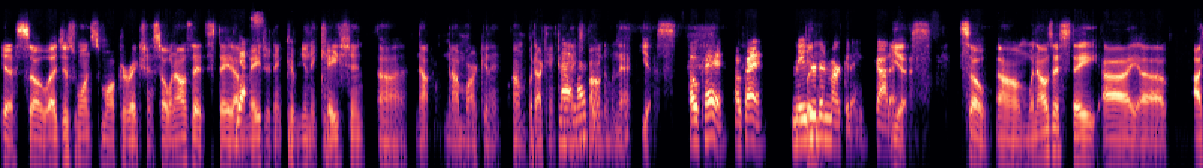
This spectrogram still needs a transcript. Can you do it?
Yeah, so uh, just one small correction. So when I was at state, I majored in communication, uh, not not marketing. Um, but I can kind of expound on that. Yes. Okay. Okay. Majored but, in marketing. Got it. Yes. So um, when I was at state, I uh, I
